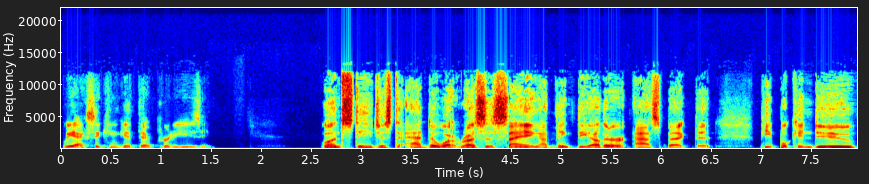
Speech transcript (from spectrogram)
we actually can get there pretty easy. Well, and Steve, just to add to what Russ is saying, I think the other aspect that people can do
